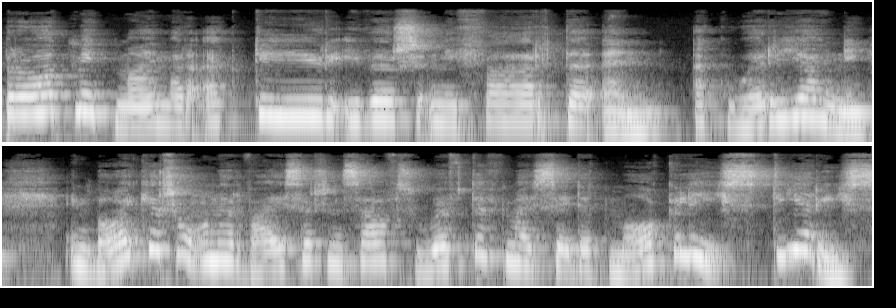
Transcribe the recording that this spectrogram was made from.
praat met my, maar ek tuur iewers in die verte in. Ek hoor jou nie. En baie keer sal onderwysers en selfs hoofde vir my sê dit maak hulle hysteries.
